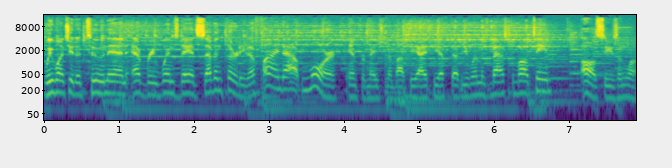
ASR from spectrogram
We want you to tune in every Wednesday at 7:30 to find out more information about the IPFW women's basketball team all season long.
